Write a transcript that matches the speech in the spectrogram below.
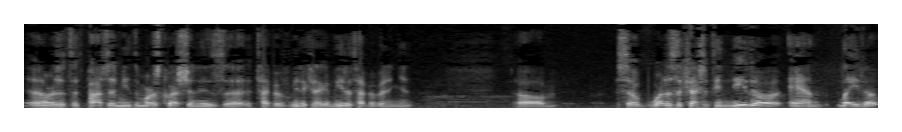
In other words, it's Pasha means the Morris question is a type of Mina Kenega Mida type of opinion. Um, so what is the connection between Nida and Leda?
